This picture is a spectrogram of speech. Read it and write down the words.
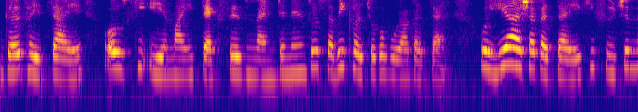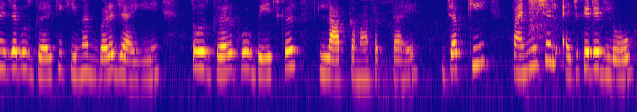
घर खरीदता है और उसकी ईएमआई टैक्सेस मेंटेनेंस और सभी खर्चों को पूरा करता है और ये आशा करता है कि फ्यूचर में जब उस घर की कीमत बढ़ जाएगी तो उस घर को बेचकर लाभ कमा सकता है। जबकि फाइनेंशियल एजुकेटेड लोग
